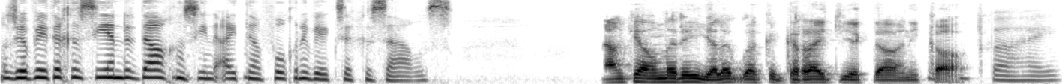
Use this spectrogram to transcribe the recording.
Ons hoop jy het 'n geseënde dag en sien uit na volgende week se gesels. Dankie Almarie, julle ook 'n great week daar in die Kaap. Bye.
